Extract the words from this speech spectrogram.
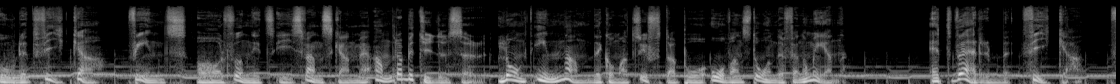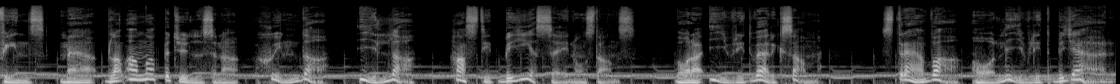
Ordet fika finns och har funnits i svenskan med andra betydelser långt innan det kom att syfta på ovanstående fenomen. Ett verb, fika, finns med bland annat betydelserna skynda, ila, hastigt bege sig någonstans, vara ivrigt verksam, sträva, ha livligt begär,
